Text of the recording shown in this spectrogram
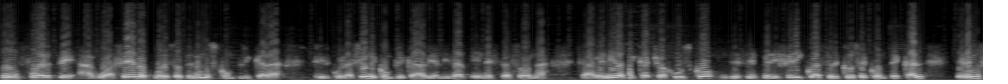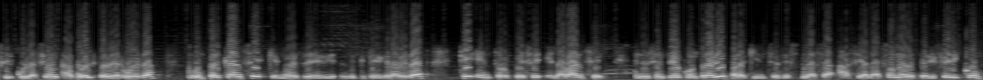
un fuerte aguacero, por eso tenemos complicada circulación y complicada vialidad en esta zona. Avenida Picacho Ajusco, desde Periférico hasta el cruce con Tecal, tenemos circulación a vuelta de rueda por un percance que no es de, gravedad, que entorpece el avance. En el sentido contrario, para quien se desplaza hacia la zona de Periférico,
